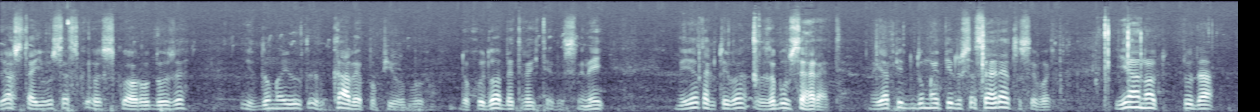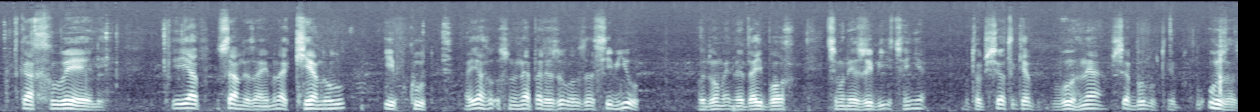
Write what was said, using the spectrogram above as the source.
Я стаюся скоро дуже і думаю, кави поп'ю, бо до худоби треба йти, до свиней. Ну, я так тоді забув сигарети. Ну, я піду, думаю, піду ще сигарету сьогодні. Я на туди, така хвилі. І я сам не знаю, мене кинуло і в кут. А я основне переживав за сім'ю, бо думаю, не дай Бог, чи вони живі, чи ні. Бо то все таке вогне, все було, ужас.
